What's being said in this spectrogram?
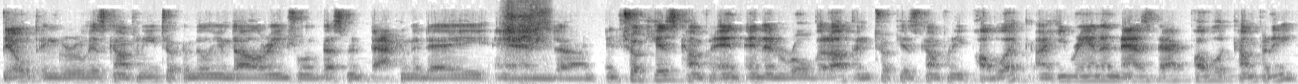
built and grew his company, took a million dollar angel investment back in the day, and um, and took his company and, and, then rolled it up and took his company public. Uh, he ran a Nasdaq public company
